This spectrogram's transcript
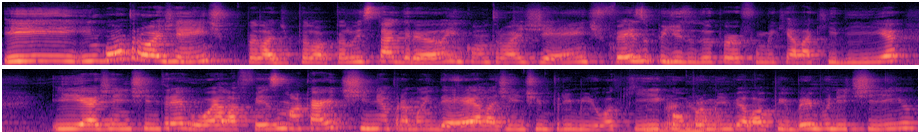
E encontrou a gente pela, pela, pelo Instagram, encontrou a gente, fez o pedido do perfume que ela queria e a gente entregou. Ela fez uma cartinha para a mãe dela, a gente imprimiu aqui, Legal. comprou um envelopinho bem bonitinho,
